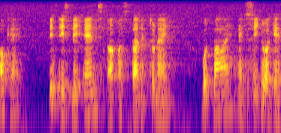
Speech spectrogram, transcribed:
Okay, this is the end of our study tonight. Goodbye and see you again.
